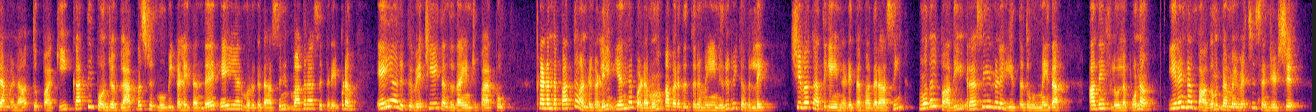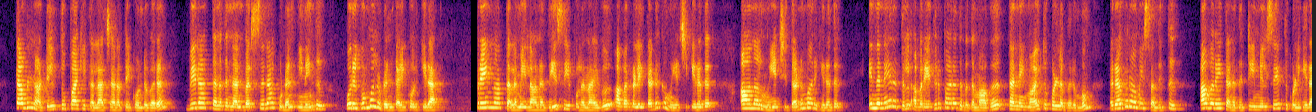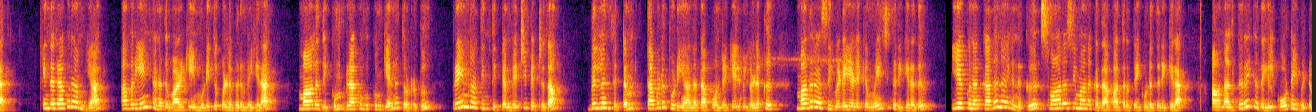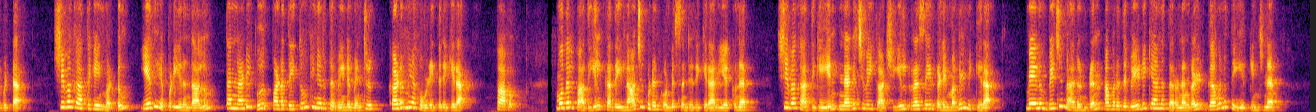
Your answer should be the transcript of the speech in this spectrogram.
ரமணா துப்பாக்கி கத்தி போன்ற பிளாக் பஸ்டர் மூவிகளை தந்த ஏ ஆர் முருகதாசின் மதராசு திரைப்படம் ஏ ஆருக்கு வெற்றியை தந்ததா என்று பார்ப்போம். கடந்த பத்து ஆண்டுகளில் எந்த படமும் அவரது திறமையை நிரூபிக்கவில்லை. சிவகார்த்திகேயன் நடித்த மதராசி முதல் பாதி ரசிகர்களை ஈர்த்தது உண்மைதான். அதே ஃப்ளோல போனா இரண்டாம் பாகம் நம்மை வச்சு செஞ்சிடுச்சு. தமிழ்நாட்டில் துப்பாக்கி கலாச்சாரத்தை கொண்டு வர விராட் தனது நண்பர் சிராக்குடன் இணைந்து ஒரு கும்பலுடன் கைகோர்க்கிறார் பிரேம்நாத் தலைமையிலான தேசிய புலனாய்வு அவர்களை தடுக்க முயற்சிக்கிறது. ஆனால் முயற்சி தடுமாறுகிறது. இந்த நேரத்தில் அவர் எதிர்பாராத விதமாக தன்னை மாய்த்து கொள்ள விரும்பும் ரகுராமை சந்தித்து அவரை தனது டீமில் சேர்த்துக் கொள்கிறார். இந்த ரகுராம் யார்? அவர் ஏன் தனது வாழ்க்கையை முடித்துக் கொள்ள விரும்புகிறார்? மாலதிக்கும் ரகுவுக்கும் என்ன தொடர்பு? பிரேம்நாத்தின் திட்டம் வெற்றி பெற்றதா? வில்லன் திட்டம் தவிடுபொடியானதா போன்ற கேள்விகளுக்கு மதராசி விடையளிக்க முயற்சித்திருக்கிறது இயக்குனர் கதாநாயகனுக்கு சுவாரஸ்யமான கதாபாத்திரத்தை கொடுத்திருக்கிறார். ஆனால் திரைக்கதையில் கோட்டை விட்டுவிட்டார் சிவகார்த்திகேயன் மட்டும் எது எப்படி இருந்தாலும் தன் நடிப்பு படத்தை தூக்கி நிறுத்த வேண்டும் என்று கடுமையாக உழைத்திருக்கிறார். பாவம். முதல் பாதியில் கதை லாஜிக்குடன் கொண்டு சென்றிருக்கிறார் இயக்குனர். சிவகார்த்திகேயன் நகைச்சுவை காட்சியில் ரசிகர்களை மகிழ்விக்கிறார். மேலும் விஜய் மேனனுடன் அவரது வேடிக்கையான தருணங்கள் கவனத்தை ஈர்க்கின்றன.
